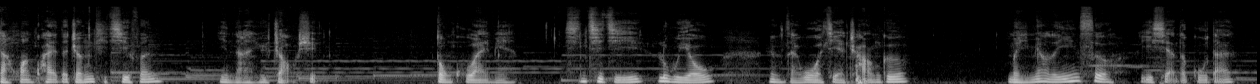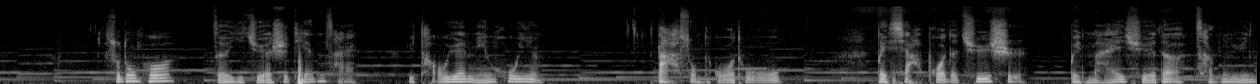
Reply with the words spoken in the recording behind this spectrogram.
但欢快的整体气氛已难于找寻。洞窟外面，辛弃疾、陆游仍在握剑长歌，美妙的音色已显得孤单。苏东坡则以绝世天才与陶渊明呼应。大宋的国土被下坡的趋势，被埋学的层云，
